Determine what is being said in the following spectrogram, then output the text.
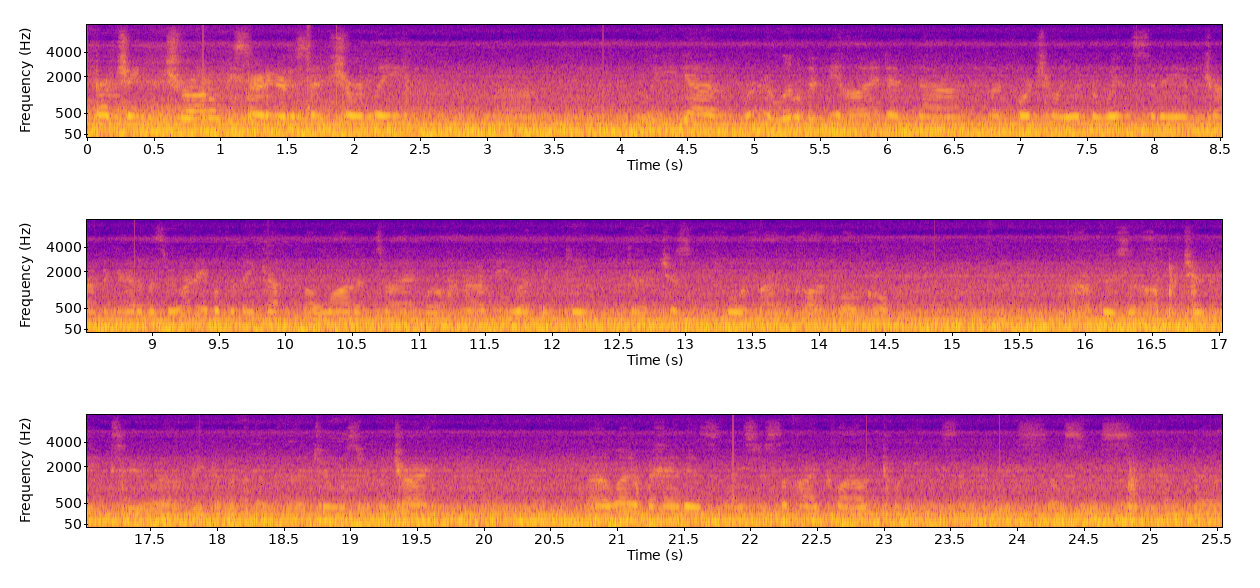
Approaching Toronto. We'll be starting our descent shortly. Um, we, uh, we're a little bit behind, and uh, unfortunately, with the winds today and the traffic ahead of us, we weren't able to make up a lot of time. We'll have you at the gate uh, just before 5 o'clock local. Uh, if there's an opportunity to uh, make up another minute or two, we'll certainly try. Uh, weather ahead is nice, just some high cloud, 27 degrees Celsius, and uh,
